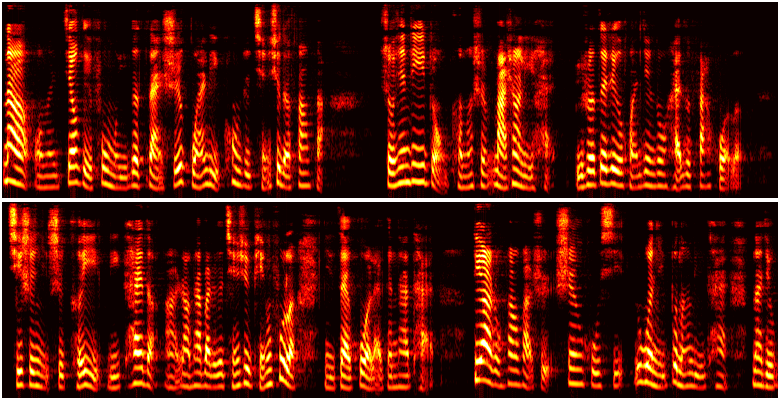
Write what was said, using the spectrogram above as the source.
那我们教给父母一个暂时管理、控制情绪的方法。首先，第一种可能是马上离开，比如说在这个环境中，孩子发火了，其实你是可以离开的啊，让他把这个情绪平复了，你再过来跟他谈。第二种方法是深呼吸，如果你不能离开，那就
